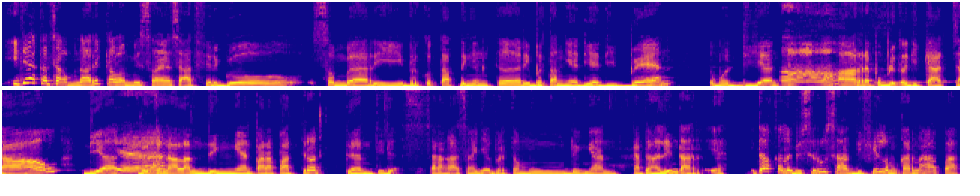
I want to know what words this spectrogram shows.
ini akan sangat menarik kalau misalnya saat Virgo sembari berkutat dengan keribetannya dia di band, kemudian Ha-ha. uh, Republik lagi kacau, dia Ya. berkenalan dengan para patriot dan tidak secara nggak sengaja bertemu dengan Kapten Halilintar ya. Itu akan lebih seru saat di film karena apa?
